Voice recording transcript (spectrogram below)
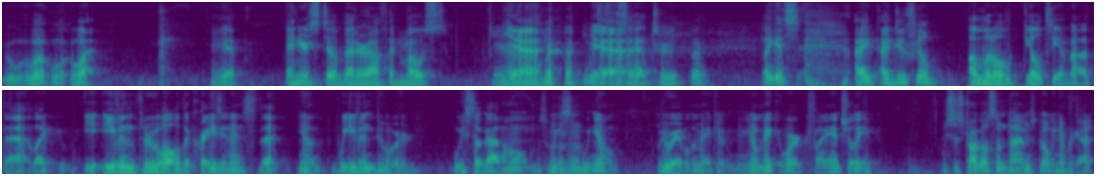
what what, what? Yep. And you're still better off than most. You know? Yeah. Which is Yeah. the sad truth, but Like it's I I do feel a little guilty about that. Like e- even through all the craziness that, you know, we've endured, we still got homes. We Mm-hmm. we you know, we were able to make it, you know, make it work financially. It's a struggle sometimes, but we never got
